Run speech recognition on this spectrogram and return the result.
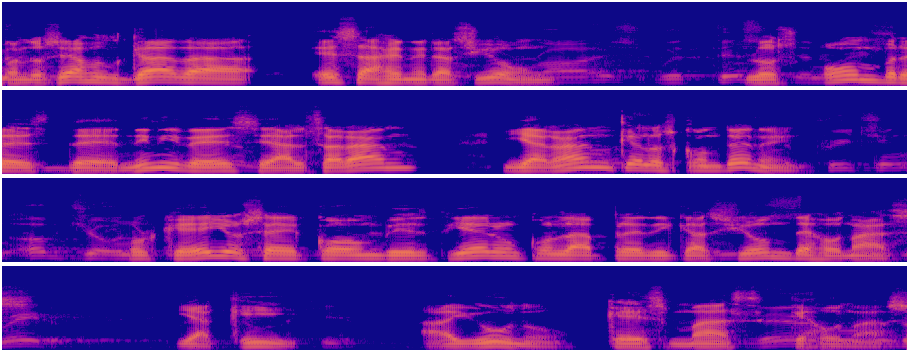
Cuando sea juzgada esa generación, los hombres de Nínive se alzarán y harán que los condenen, porque ellos se convirtieron con la predicación de Jonás. Y aquí hay uno que es más que Jonás.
